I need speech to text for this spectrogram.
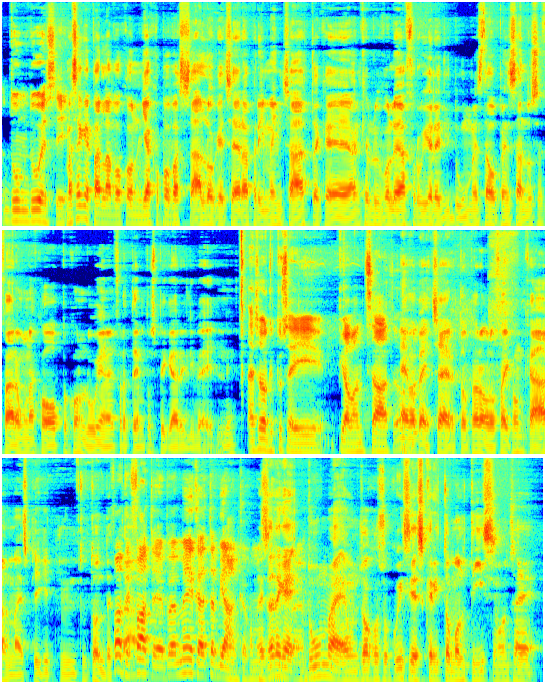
Doom 2 sì. Ma sai che parlavo con Jacopo Vassallo che c'era prima in chat che anche lui voleva fruire di Doom e stavo pensando se fare una coop con lui e nel frattempo spiegare i livelli. È solo che tu sei più avanzato. Eh vabbè certo, però lo fai con calma e spieghi mm, tutto il dettaglio. Fate, fate, per me è carta bianca come Pensate sempre. che Doom è un gioco su cui si è scritto moltissimo, cioè,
